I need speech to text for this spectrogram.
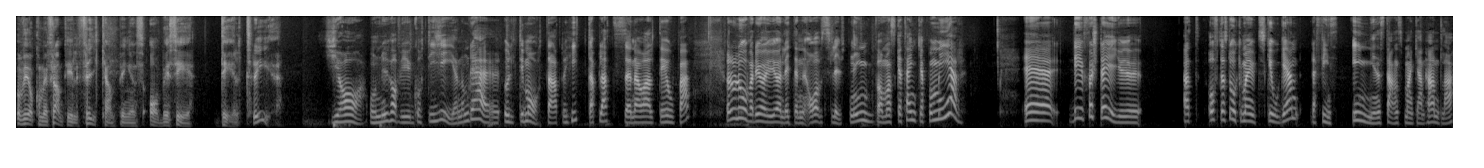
Och vi har kommit fram till frikampingens ABC del 3. Ja, och nu har vi ju gått igenom det här ultimata, att hitta platserna och alltihopa. Och då lovade jag ju göra en liten avslutning, vad man ska tänka på mer. Eh, det första är ju att oftast åker man ut i skogen, där finns ingenstans man kan handla.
